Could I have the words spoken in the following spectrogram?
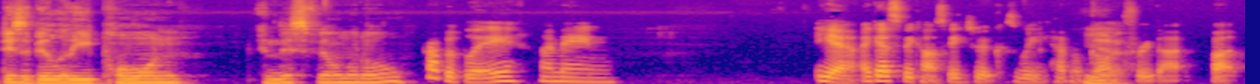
disability porn in this film at all? Probably. I mean, yeah, I guess we can't speak to it because we haven't Yeah. gone through that. But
